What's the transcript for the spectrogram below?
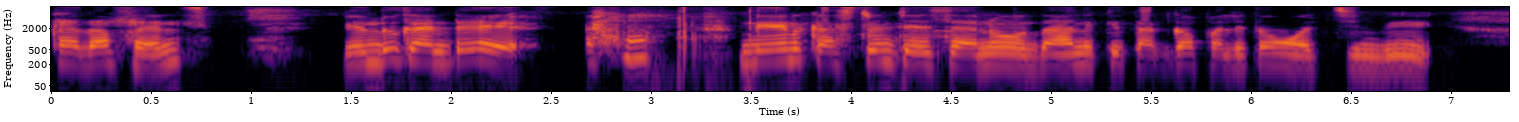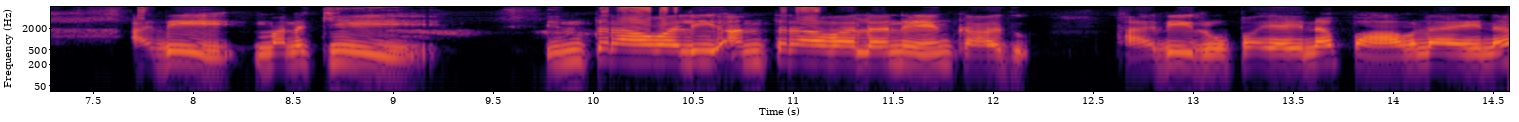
కదా ఫ్రెండ్స్? ఎందుకంటే నేను కష్టం చేశాను దానికి తగ్గ ఫలితం వచ్చింది. అది మనకి ఇంత రావాలి అంత రావాలని ఏం కాదు. అది రూపాయి అయినా పావల అయినా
